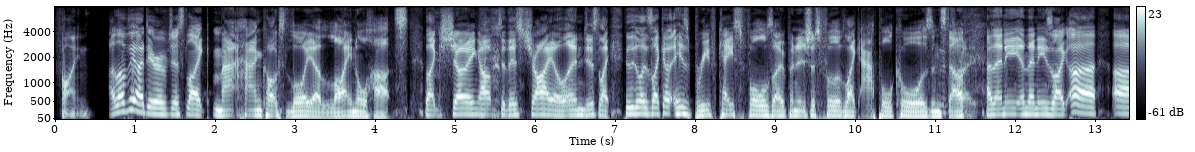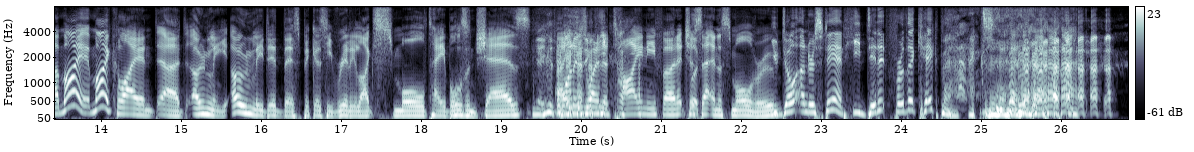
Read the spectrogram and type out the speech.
fine. I love the idea of just like Matt Hancock's lawyer Lionel Hutz, like showing up to this trial and just like there's like a, his briefcase falls open, it's just full of like apple cores and stuff, right. and then he and then he's like, uh, uh, my my client uh, only only did this because he really likes small tables and chairs. he just Uh, he wanted just wanted a tiny furniture Look, set in a small room. You don't understand. He did it for the kickbacks.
